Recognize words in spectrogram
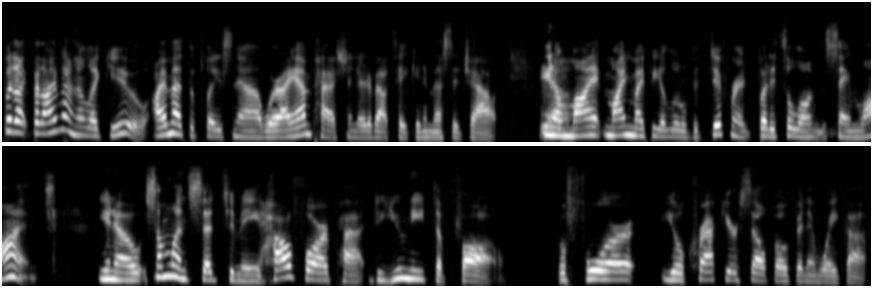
but I, but I'm kind of like you. I'm at the place now where I am passionate about taking a message out. Yeah. You know, my mine might be a little bit different, but it's along the same lines. You know, someone said to me, "How far, Pat, do you need to fall before you'll crack yourself open and wake up?"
